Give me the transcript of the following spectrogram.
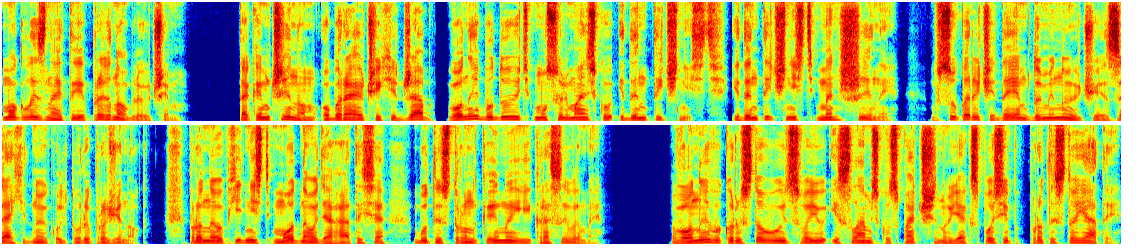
могли знайти пригноблюючим. Таким чином, обираючи хіджаб, вони будують мусульманську ідентичність, ідентичність меншини, всупереч ідеям домінуючої західної культури про жінок, про необхідність модно одягатися, бути стрункими і красивими. Вони використовують свою ісламську спадщину як спосіб протистояти,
